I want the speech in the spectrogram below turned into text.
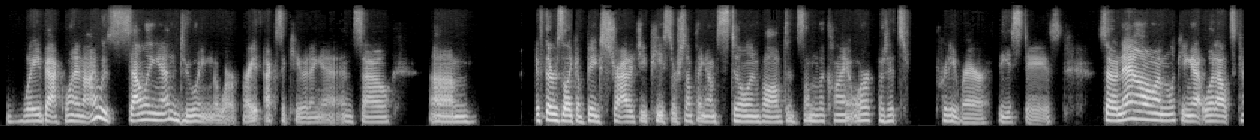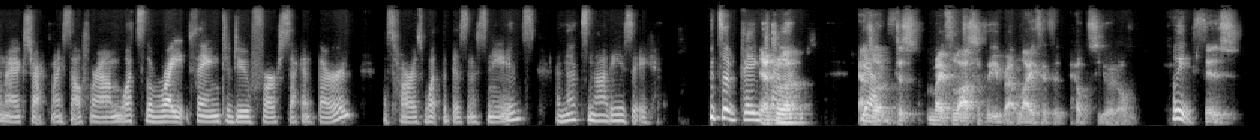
way back when I was selling and doing the work, right? Executing it. And so um if there's like a big strategy piece or something, I'm still involved in some of the client work, but it's pretty rare these days. So now I'm looking at what else can I extract myself from? What's the right thing to do first, second, third, as far as what the business needs? And that's not easy. It's a big Angela, Angela, just my philosophy about life, if it helps you at all. Please. Is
